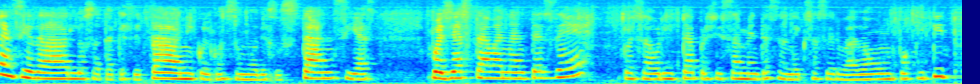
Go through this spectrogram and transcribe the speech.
la ansiedad, los ataques de pánico, el consumo de sustancias, pues ya estaban antes de, pues ahorita precisamente se han exacerbado un poquitito.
